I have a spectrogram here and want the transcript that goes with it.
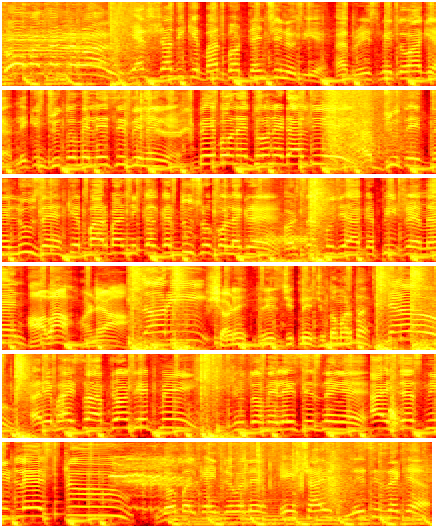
दो पल का इंटरवल यार शादी के बाद बहुत टेंशन होती है। अब रेस में तो आ गया लेकिन जूतों में लेसेस ही नहीं है। बेबो ने धोने डाल दिए। अब जूते इतने लूज है कि बार बार निकल कर दूसरों को लग रहे हैं और सब मुझे आकर पीट रहे मैन आवा सॉरी शणे रेस जीतने जूता मारता है। नो अरे भाई साहब डोंट हिट मी जूतों में लेसेस नहीं है। I just need less to दो पल का इंटरवल है। ए शायद लेसेस है क्या?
